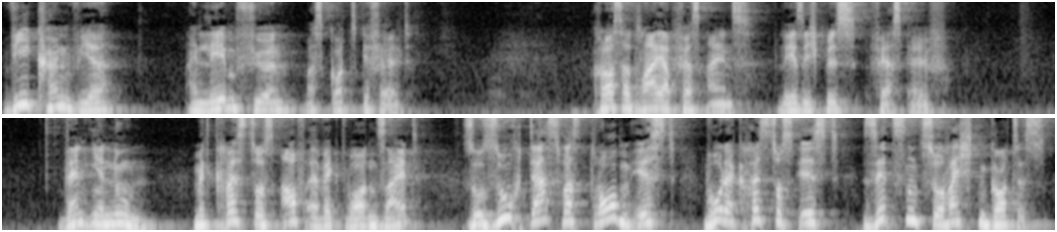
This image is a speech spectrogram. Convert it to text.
Wie können wir ein Leben führen, was Gott gefällt? Kolosser 3 ab Vers 1 lese ich bis Vers 11. Wenn ihr nun mit Christus auferweckt worden seid, so sucht das, was droben ist, wo der Christus ist, sitzend zur Rechten Gottes.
